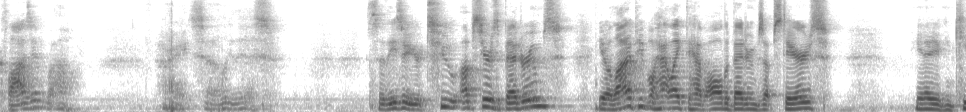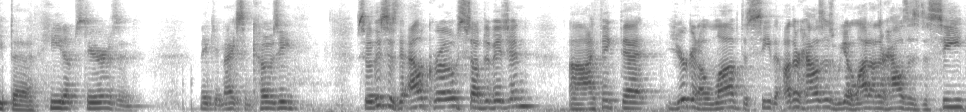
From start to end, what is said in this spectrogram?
closet. Wow. All right, so look at this. So these are your two upstairs bedrooms. You know, a lot of people like to have all the bedrooms upstairs. You know, you can keep the heat upstairs and make it nice and cozy. So this is the Elk Grove subdivision. Uh, I think that you're gonna love to see the other houses. We got a lot of other houses to see.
